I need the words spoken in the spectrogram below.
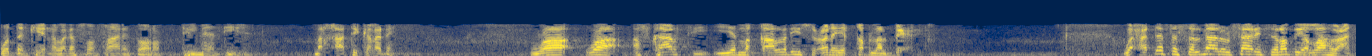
wadankeena laga soo saari doono tilmaantiisa. Markhaati kala dheh. Waa waa afkaartii iyo maqaaladii soconayay qabla albict waxadafa salman alfarisi radia allahu canh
